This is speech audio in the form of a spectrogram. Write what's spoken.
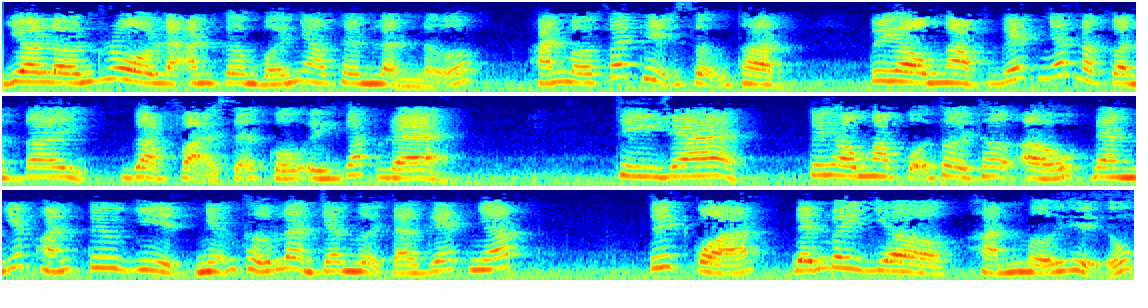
giờ lớn rồi là ăn cơm với nhau thêm lần nữa. Hắn mới phát hiện sự thật. Tuy hồng ngọc ghét nhất là cần tây gặp phải sẽ cố ý gấp ra. Thì ra Tuy hồng ngọc của thời thơ ấu đang giúp hắn tiêu diệt những thứ làm cho người ta ghét nhất tiếc quả, đến bây giờ hắn mới hiểu.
